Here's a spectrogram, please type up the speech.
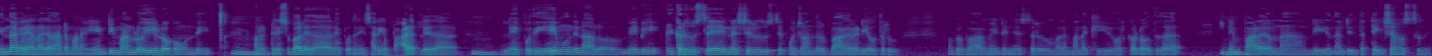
ఇందాక నేను అన్నా కదా అంటే మనం ఏంటి మనలో ఏ లోపం ఉంది. మన డ్రెస్ బాగాలేదా లేకపోతే నేను సరిగ్గా పాడట్లేదా. లేకపోతే ఏముంది నాలో? మేబీ ఇక్కడ చూస్తే ఇండస్ట్రీలో చూస్తే కొంచెం అందరూ బాగా రెడీ అవుతారు. అబ్బాయి బాగా మెయింటైన్ చేస్తారు. మరి మనకి వర్కౌట్ అవుతుందా? నేను పాడగలనా? అంటే ఇంత టెన్షన్ వస్తుంది.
